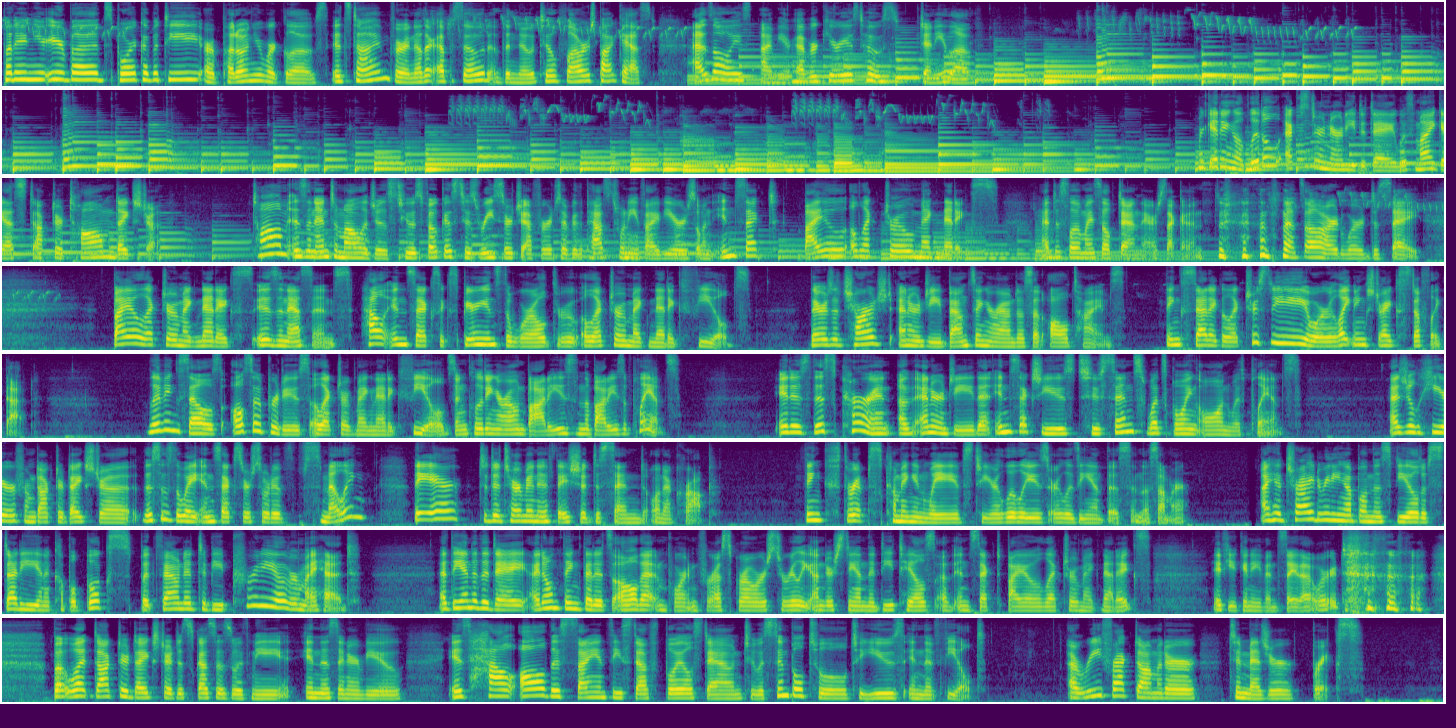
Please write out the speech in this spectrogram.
Put in your earbuds, pour a cup of tea, or put on your work gloves. It's time for another episode of the No Till Flowers podcast. As always, I'm your ever curious host, Jennie Love. We're getting a little extra nerdy today with my guest, Dr. Tom Dykstra. Tom is an entomologist who has focused his research efforts over the past 25 years on insect bioelectromagnetics. Had to slow myself down there a second. That's a hard word to say. Bioelectromagnetics is, in essence, how insects experience the world through electromagnetic fields. There is a charged energy bouncing around us at all times. Think static electricity or lightning strikes, stuff like that. Living cells also produce electromagnetic fields, including our own bodies and the bodies of plants. It is this current of energy that insects use to sense what's going on with plants. As you'll hear from Dr. Dykstra, this is the way insects are sort of smelling the air to determine if they should descend on a crop. Think thrips coming in waves to your lilies or lisianthus in the summer. I had tried reading up on this field of study in a couple books, but found it to be pretty over my head. At the end of the day, I don't think that it's all that important for us growers to really understand the details of insect bioelectromagnetics, if you can even say that word. but what Dr. Dykstra discusses with me in this interview is how all this sciency stuff boils down to a simple tool to use in the field a refractometer to measure Brix.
